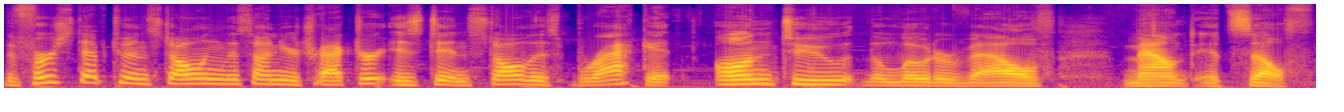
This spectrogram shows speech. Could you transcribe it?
The first step to installing this on your tractor is to install this bracket onto the loader valve mount itself.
